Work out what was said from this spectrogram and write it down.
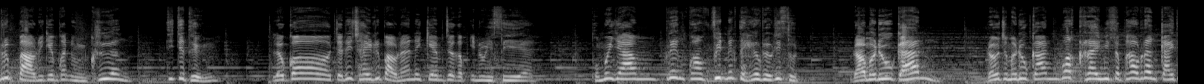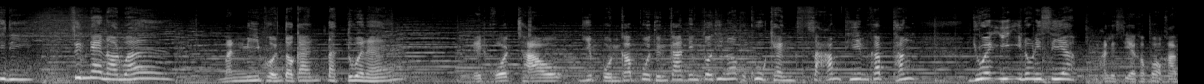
หรือเปล่าในเกมการอุ่นเครื่องที่จะถึง แล้วก็จะได้ใช้หรือเปล่านะในเกมเจอกับอินโดนีเซีย ผมพยายามเร่งความฟิตนักเตะให้เร็วที่สุด เรามาดูกัน เราจะมาดูกันว่าใครมีสภาพร่างกายที่ดี ซึ่งแน่นอนว่า มันมีผลต่อการตัดตัวนะเฮดโค้ชชาวญี่ปุ่นครับพูดถึงการเตรียมตัวที่น้อยกว่าคู่แข่ง 3 ทีมครับ ทั้ง UAE อินโดนีเซีย มาเลเซียครับพ่อครับ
